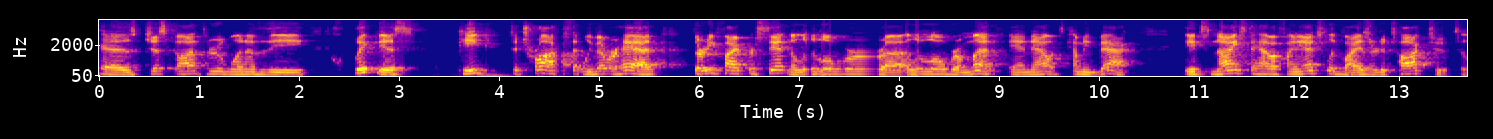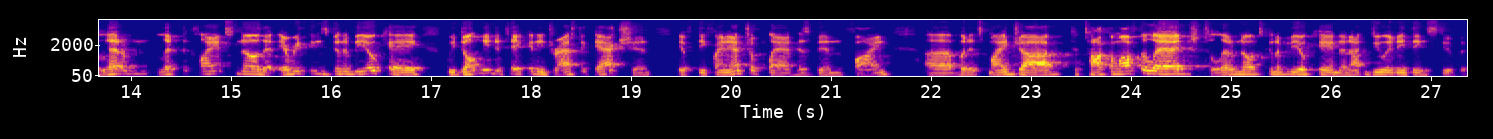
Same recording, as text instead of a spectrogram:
has just gone through one of the quickest peak to troughs that we've ever had 35% in a little over uh, a little over a month and now it's coming back it's nice to have a financial advisor to talk to to let them let the clients know that everything's going to be okay. We don't need to take any drastic action if the financial plan has been fine uh, but it's my job to talk them off the ledge to let them know it's going to be okay and to not do anything stupid.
